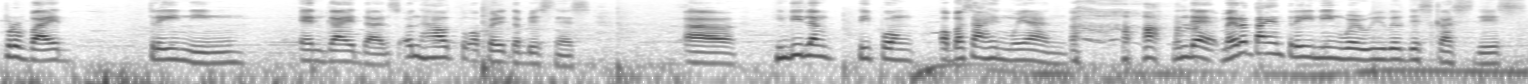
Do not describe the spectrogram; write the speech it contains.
provide training and guidance on how to operate the business. Ah, hindi lang tipong, o basahin mo yan. hindi. Meron tayong training where we will discuss this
